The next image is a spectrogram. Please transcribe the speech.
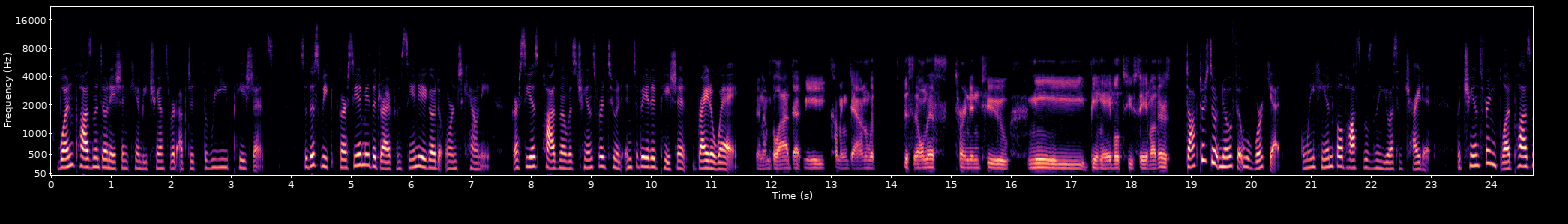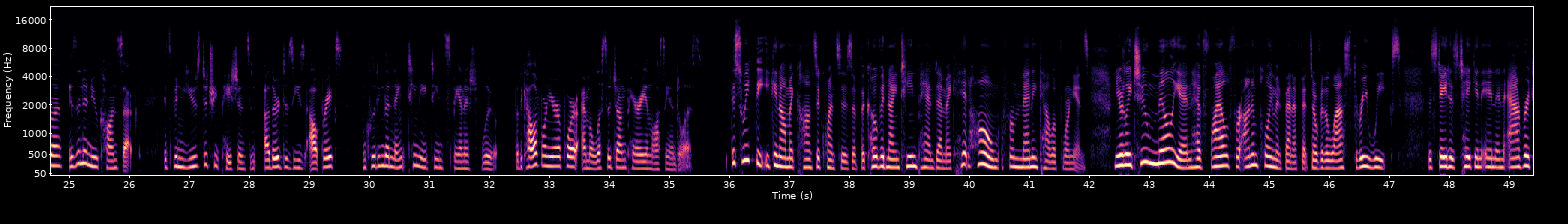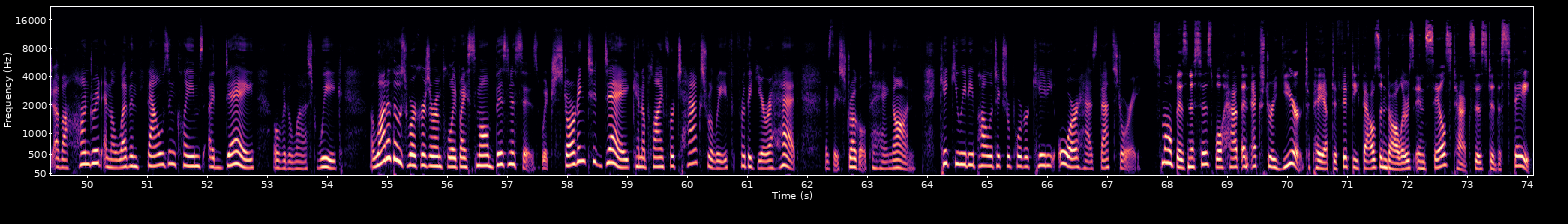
One plasma donation can be transferred up to three patients. So this week, Garcia made the drive from San Diego to Orange County. Garcia's plasma was transferred to an intubated patient right away. And I'm glad that me coming down with this illness turned into me being able to save others. Doctors don't know if it will work yet. Only a handful of hospitals in the US have tried it. But transferring blood plasma isn't a new concept. It's been used to treat patients in other disease outbreaks, including the 1918 Spanish flu. For the California Report, I'm Alyssa Jeong Perry in Los Angeles. This week, the economic consequences of the COVID 19 pandemic hit home for many Californians. Nearly 2 million have filed for unemployment benefits over the last three weeks. The state has taken in an average of 111,000 claims a day over the last week. A lot of those workers are employed by small businesses, which starting today can apply for tax relief for the year ahead as they struggle to hang on. KQED politics reporter Katie Orr has that story. Small businesses will have an extra year to pay up to $50,000 in sales taxes to the state.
